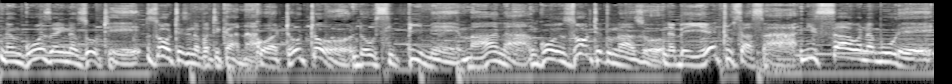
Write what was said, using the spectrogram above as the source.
na nguo za aina zote, zote zinapatikana. Kwa watoto ndo usipime, maana nguo zote tunazo na bei yetu sasa ni sawa na bure.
